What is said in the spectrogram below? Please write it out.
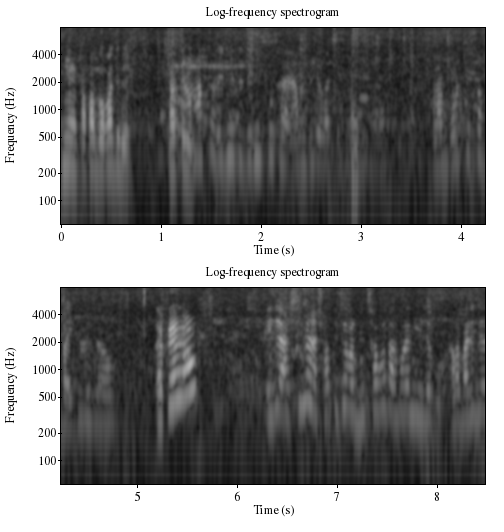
হ্যাঁ পাপা বকা দেবে। তাড়াতাড়ি। আমার তো রেডি হতে কোথায়? আমার দুটো বাচ্চা আমার বড় একটা বাইক করে যাও। একা এই যে আসি না সব কিছু আবার গুছাবো তারপরে নিয়ে যাব। আমার বাড়িতে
